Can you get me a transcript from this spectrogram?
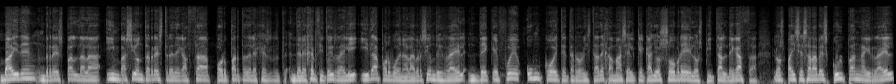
Biden respalda la invasión terrestre de Gaza por parte del, ejército israelí y da por buena la versión de Israel de que fue un cohete terrorista de Hamas el que cayó sobre el hospital de Gaza. Los países árabes culpan a Israel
